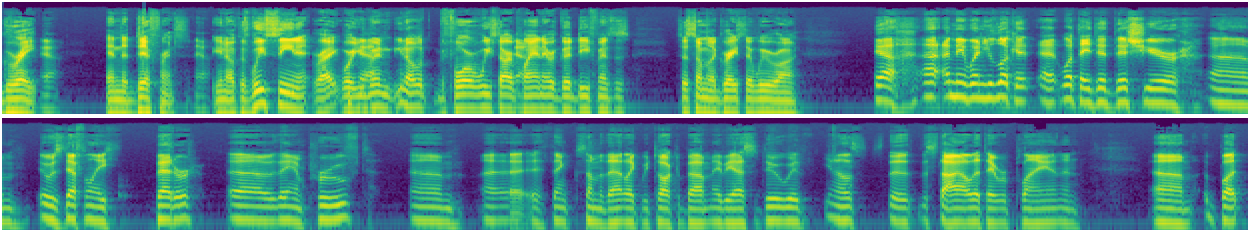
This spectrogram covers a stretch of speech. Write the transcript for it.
great. Yeah. And the difference, Yeah. you know, because we've seen it, right? Where you've Yeah. been, you know, before we started Yeah. playing, they were good defenses to some of the greats that we were on. Yeah, I I mean, when you look at, at what they did this year, um, it was definitely better. Uh, they improved. Um, uh, I think some of that, like we talked about, maybe has to do with you know the the style that they were playing, and um, but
